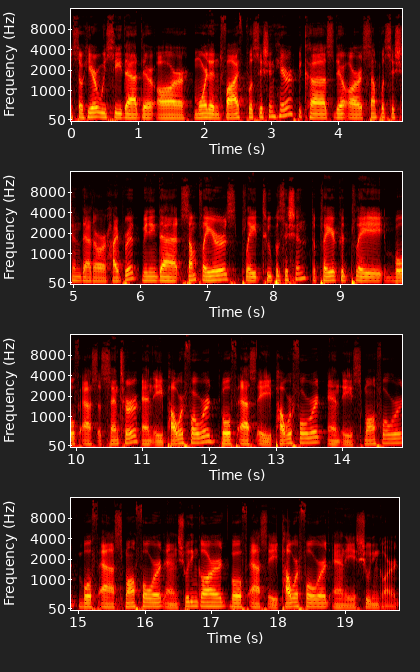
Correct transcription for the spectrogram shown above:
And so here we see that there are more than five position here because there are some positions that are hybrid, meaning that some players play two positions. The player could play both as a center and a power forward, both as a power forward and a small forward, both as small forward and shooting guard, both as a power forward and a shooting guard.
